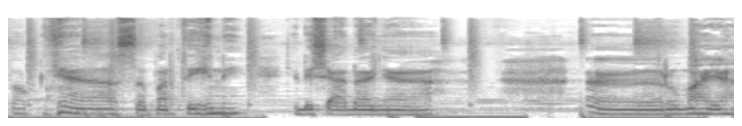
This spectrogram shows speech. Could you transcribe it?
Pokoknya seperti ini. Jadi seadanya uh, rumah ya.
